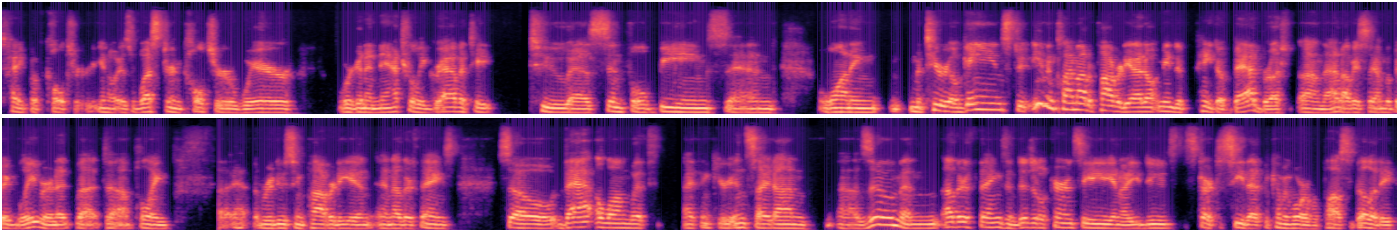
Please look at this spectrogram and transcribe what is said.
type of culture? You know, is Western culture where we're going to naturally gravitate to as sinful beings and wanting material gains to even climb out of poverty. I don't mean to paint a bad brush on that. Obviously, I'm a big believer in it, but uh, pulling, uh, reducing poverty and, and other things. So that, along with I think your insight on uh, Zoom and other things and digital currency, you know, you do start to see that becoming more of a possibility.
